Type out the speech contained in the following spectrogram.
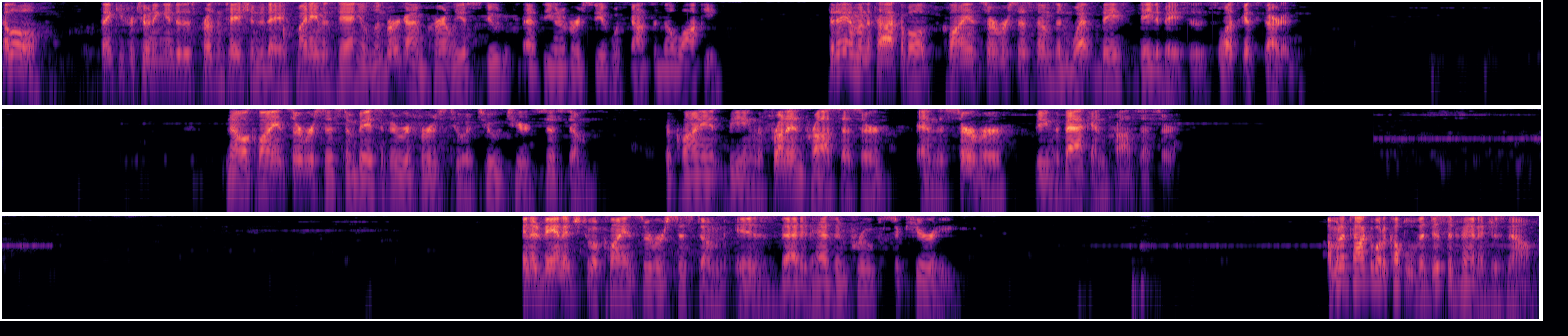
Hello. Thank you for tuning into this presentation today. My name is Daniel Lindberg. I'm currently a student at the University of Wisconsin-Milwaukee. Today I'm going to talk about client-server systems and web-based databases. So let's get started. Now a client-server system basically refers to a two-tiered system. The client being the front-end processor and the server being the back-end processor. An advantage to a client-server system is that it has improved security. I'm going to talk about a couple of the disadvantages now.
